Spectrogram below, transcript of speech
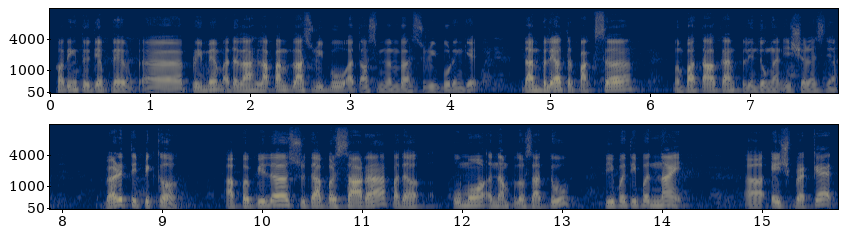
according to dia punya uh, premium adalah RM18,000 atau RM19,000 dan beliau terpaksa membatalkan pelindungan insurans-nya. Very typical. Apabila sudah bersara pada umur 61, tiba-tiba naik uh, age bracket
